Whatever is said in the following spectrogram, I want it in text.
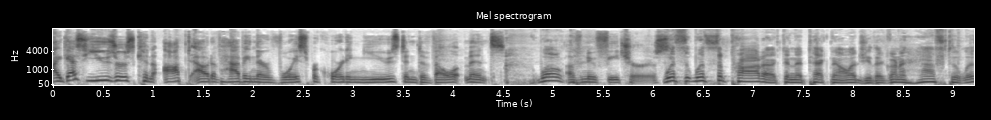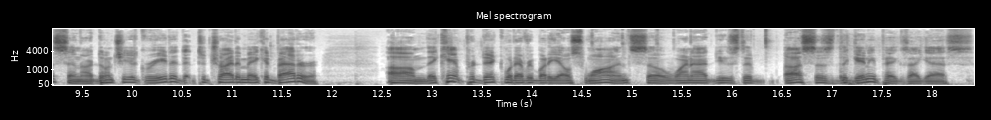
I guess users can opt out of having their voice recording used in development Well, of new features. with with the product and the technology, they're going to have to listen. uh, Don't you agree to to try to make it better? Um, they can't predict what everybody else wants, so why not use the us as the guinea pigs? I guess.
